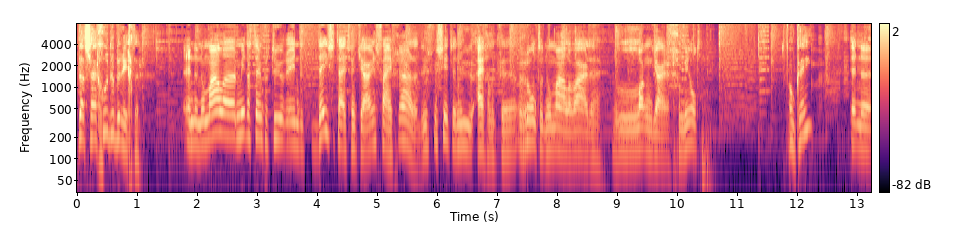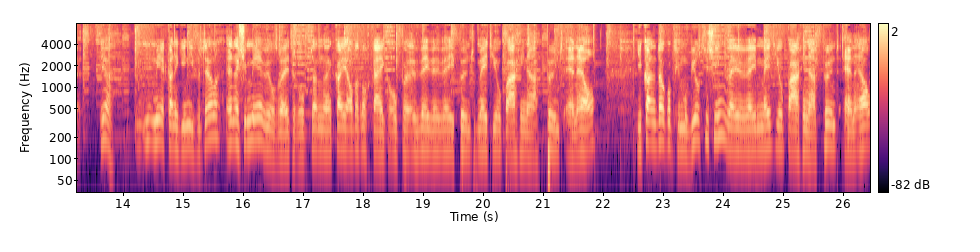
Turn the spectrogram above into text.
dat zijn goede berichten. En de normale middagtemperatuur in de, deze tijd van het jaar is 5 graden. Dus we zitten nu eigenlijk eh, rond de normale waarde langjarig gemiddeld. Oké. En eh, ja, meer kan ik je niet vertellen. En als je meer wilt weten Rob, dan eh, kan je altijd nog kijken op eh, www.meteopagina.nl. Je kan het ook op je mobieltje zien, www.meteopagina.nl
